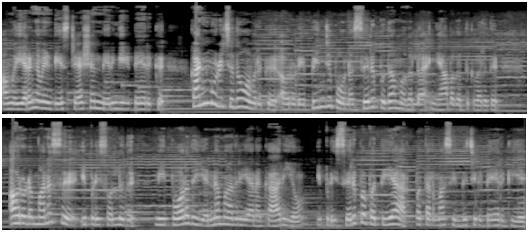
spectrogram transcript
அவங்க இறங்க வேண்டிய ஸ்டேஷன் நெருங்கிக்கிட்டே இருக்கு. கண் முழிச்சதும் அவருக்கு அவருடைய பிஞ்சு போன செருப்பு தான் முதல்ல ஞாபகத்துக்கு வருது. அவரோட மனசு இப்படி சொல்லுது. நீ போறது என்ன மாதிரியான காரியம்? இப்படி செருப்பை பத்தியே அற்பத்தனமா சிந்திச்சுக்கிட்டே இருக்கியே.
